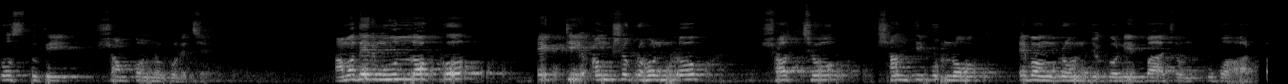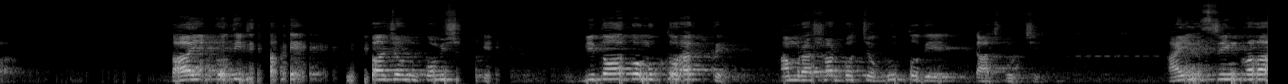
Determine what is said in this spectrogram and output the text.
প্রস্তুতি সম্পন্ন করেছে। আমাদের মূল লক্ষ্য একটি অংশগ্রহণমূলক, স্বচ্ছ, শান্তিপূর্ণ এবং গ্রহণযোগ্য নির্বাচন উপহার দেওয়া তাই প্রতিটি ধাপে নির্বাচন কমিশনকে বিতর্ক মুক্ত রাখতে আমরা সর্বোচ্চ গুরুত্ব দিয়ে কাজ করছি। আইন শৃঙ্খলা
